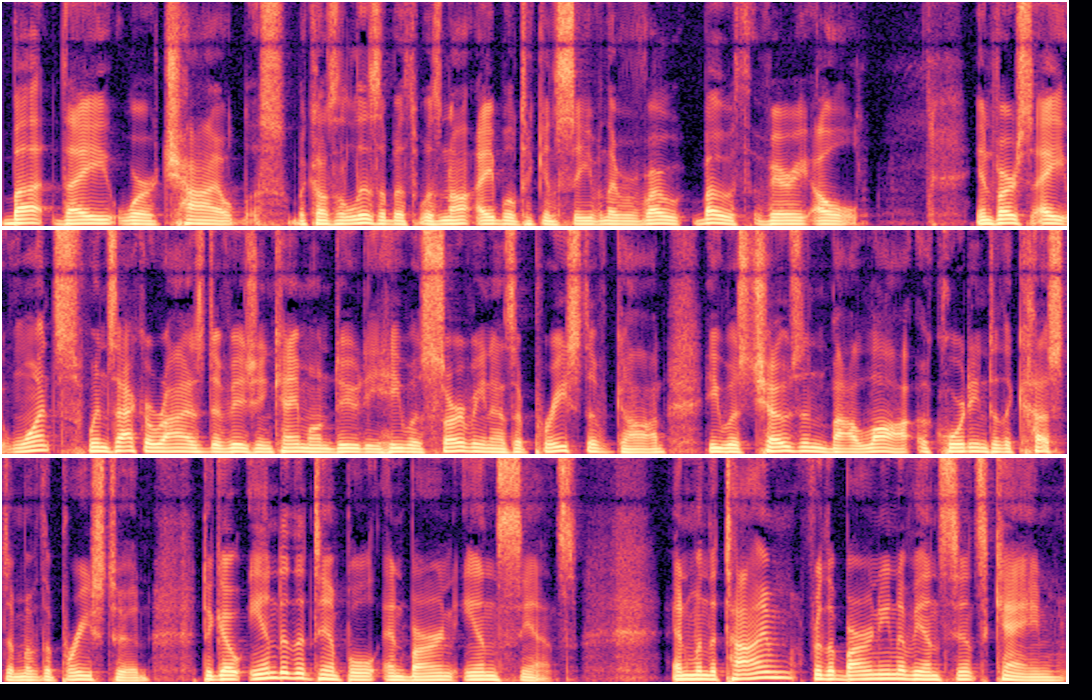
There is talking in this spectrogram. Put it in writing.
But they were childless, because Elizabeth was not able to conceive, and they were both very old in verse 8 once when zachariah's division came on duty he was serving as a priest of god. He was chosen by lot according to the custom of the priesthood to go into the temple and burn incense. And when the time for the burning of incense came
